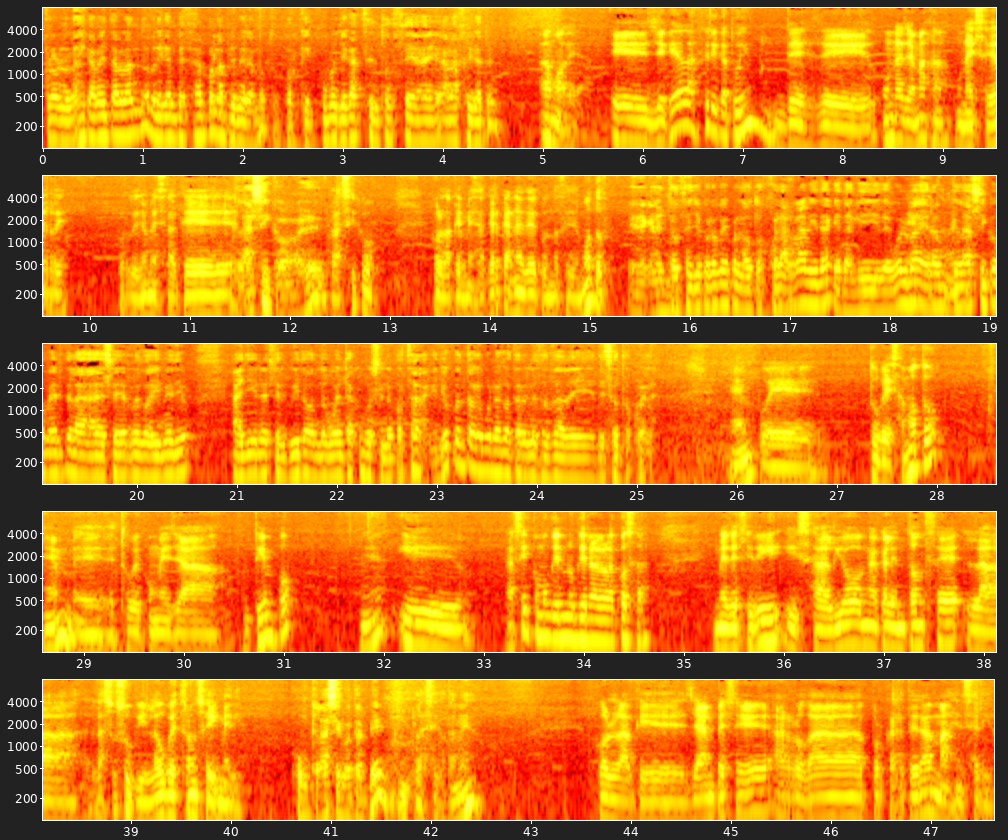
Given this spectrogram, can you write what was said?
Cronológicamente hablando, habría que empezar por la primera moto, porque ¿cómo llegaste entonces a, a la Africa Twin? Vamos a ver. Eh, llegué a la Africa Twin desde una Yamaha, una SR, porque yo me saqué Clásico, ¿eh? clásico, con la que me saqué el carnet de conducir de moto. En aquel entonces yo creo que por la autoescuela Rábida, que de aquí de Huelva, era un clásico verte la SR2 y medio allí en el circuito dando vueltas como si no costara. Que yo cuento alguna que otra anécdota de, de esa autoescuela. ¿eh? Pues tuve esa moto, ¿eh? Estuve con ella un tiempo, ¿eh? y así como que no quiera la cosa, me decidí y salió en aquel entonces la, la Suzuki, la V-Strom 6,5. Un clásico también. un clásico también, con la que ya empecé a rodar por carretera más en serio.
